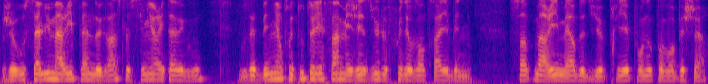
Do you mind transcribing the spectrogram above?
Je vous salue Marie, pleine de grâce, le Seigneur est avec vous. Vous êtes bénie entre toutes les femmes, et Jésus, le fruit de vos entrailles, est béni. Sainte Marie, Mère de Dieu, priez pour nous pauvres pécheurs,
